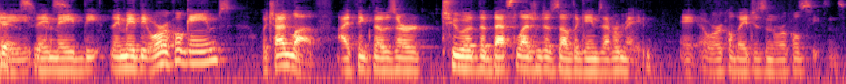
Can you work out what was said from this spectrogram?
They, yes. they made the they made the Oracle games, which I love. I think those are two of the best Legend of Zelda games ever made: Oracle of Ages and Oracle Seasons.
